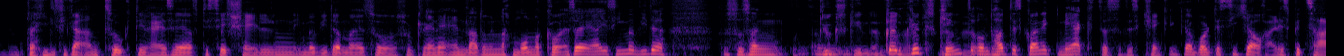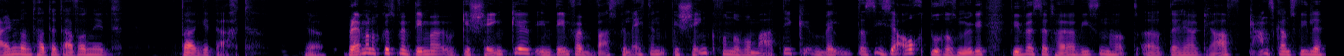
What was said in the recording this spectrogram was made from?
der Hilfiger-Anzug, die Reise auf die Seychellen, immer wieder mal so, so kleine Einladungen nach Monaco. Also er ist immer wieder sozusagen Glückskind ein Glückskind ja, ja. und hat es gar nicht gemerkt, dass er das Geschenk kriegt. Er wollte sicher auch alles bezahlen und hat halt einfach nicht daran gedacht. Ja. Bleiben wir noch kurz beim Thema Geschenke. In dem Fall war es vielleicht ein Geschenk von Novomatic, weil das ist ja auch durchaus möglich. Wie wir seit heuer wissen, hat äh, der Herr Graf ganz, ganz viele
